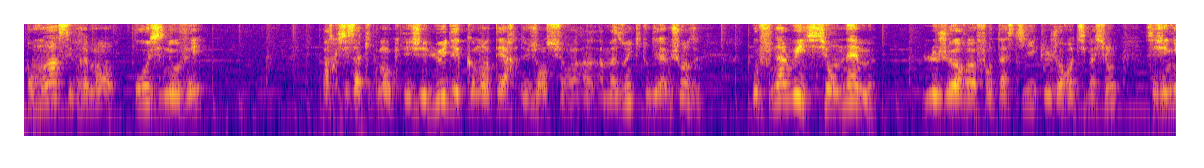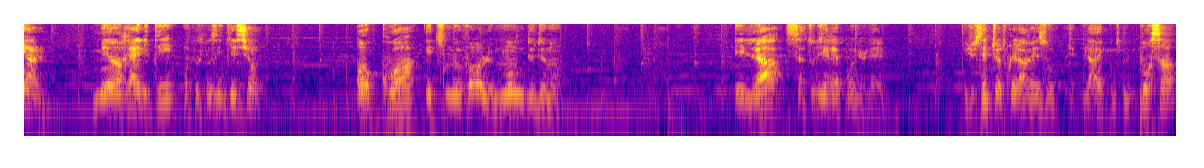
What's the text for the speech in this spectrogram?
Pour moi, c'est vraiment ose innover. Parce que c'est ça qui te manque. Et j'ai lu des commentaires de gens sur Amazon qui t'ont dit la même chose. Au final, oui, si on aime le genre fantastique, le genre anticipation, c'est génial. Mais en réalité, on peut se poser une question. En quoi est innovant le monde de demain? Et là, a tout dit répondu, Lève. Et je sais que tu as trouvé la raison, la réponse. Mais pour ça,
